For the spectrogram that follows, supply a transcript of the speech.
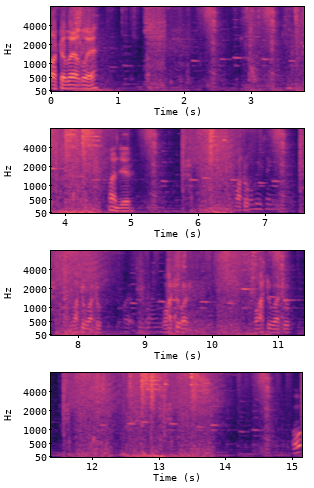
Waduh kayak aku ya. Anjir. Waduh, waduh, waduh. Waduh, waduh. Waduh, waduh. Oh,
